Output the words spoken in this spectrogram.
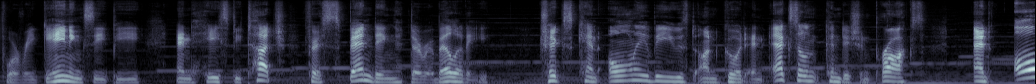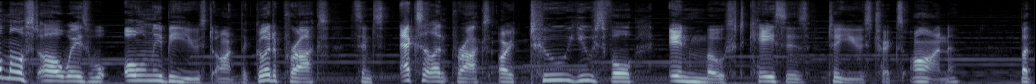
for regaining CP, and Hasty Touch for spending durability. Tricks can only be used on good and excellent condition procs, and almost always will only be used on the good procs, since excellent procs are too useful in most cases to use tricks on. But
